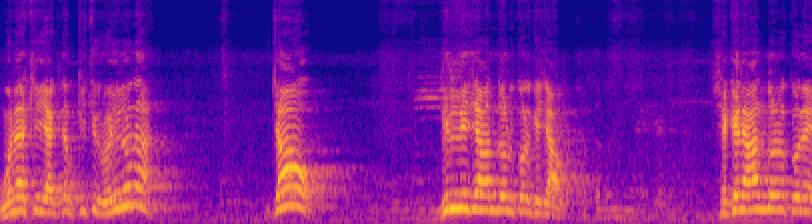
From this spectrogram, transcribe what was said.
ওনার কি একদম কিছু রইল না? যাও, দিল্লি যে আন্দোলন করে যাও। সেখানে আন্দোলন করে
